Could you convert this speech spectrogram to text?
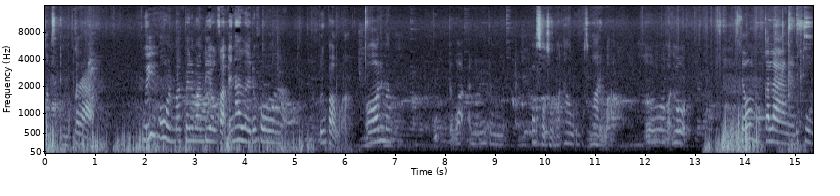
สามสิบเอ็ดมกราวิโหนมันเป็นวันเดียวกับไอ้นั่นเลยทุกคนห รือเปล่าวะอ๋อ นี่มัน แต่ว่าอันนี้มันเป็นพศสองพันห้าร้อยสิบห้าดีกว่าเออขอโทษแต่ว่ามันกราไงทุกคน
